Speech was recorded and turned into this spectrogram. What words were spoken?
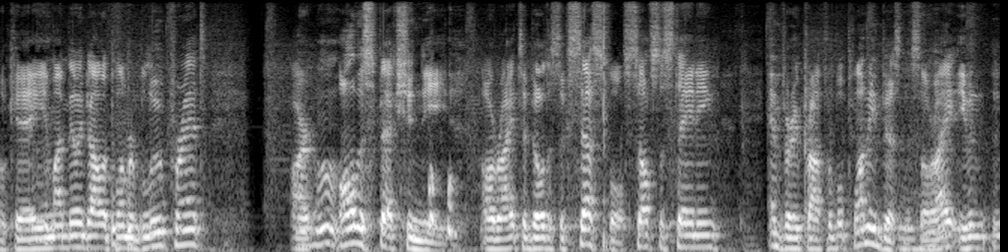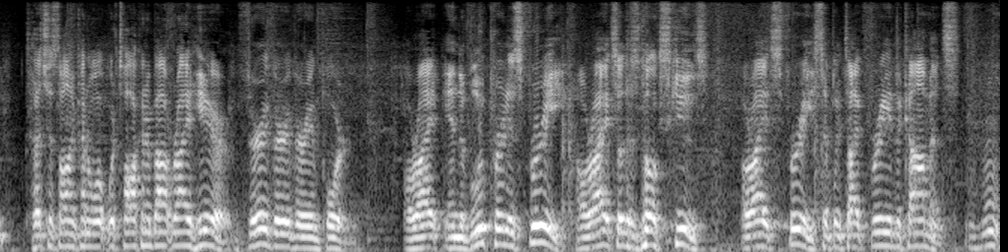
Okay, in my million dollar plumber blueprint are mm-hmm. all the specs you need. All right, to build a successful, self-sustaining, and very profitable plumbing business. All right, even touches on kind of what we're talking about right here. Very, very, very important. All right, and the blueprint is free. All right, so there's no excuse. All right, it's free. Simply type free in the comments mm-hmm.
